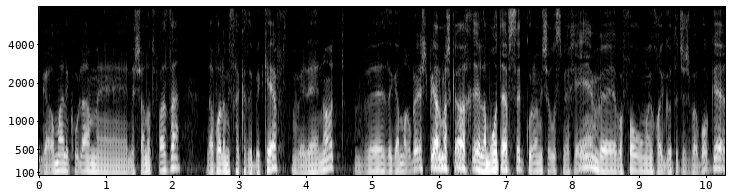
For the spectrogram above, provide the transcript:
גרמה לכולם לשנות פאזה, לבוא למשחק הזה בכיף וליהנות, וזה גם הרבה השפיע על מה שקרה אחרי. למרות ההפסד, כולם נשארו שמחים, ובפורום היו חגיגות עד שש בבוקר,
